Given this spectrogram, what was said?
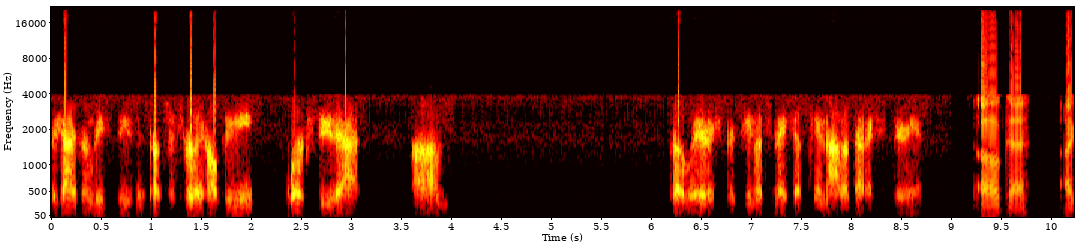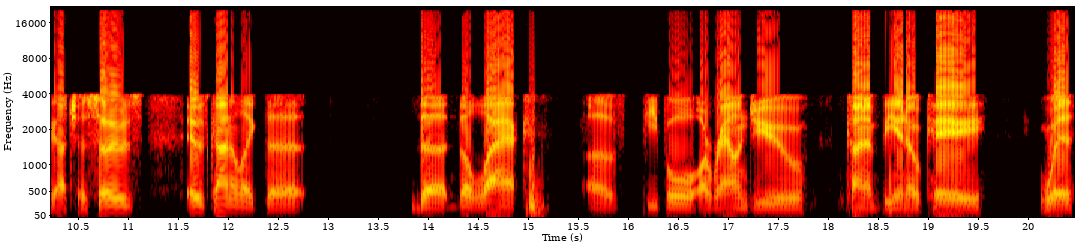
the guys in These and stuff, just really helping me work through that. Um, the lyrics for Too Much Makeup came out of that experience. Oh, okay. I gotcha. So it was it was kind of like the the the lack of people around you kind of being okay with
